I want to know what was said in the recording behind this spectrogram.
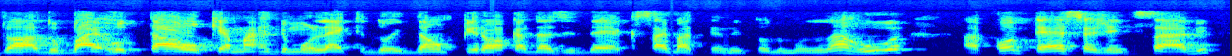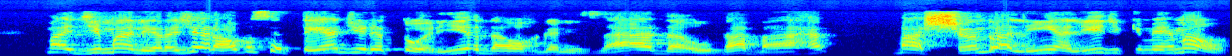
lá do bairro tal, que é mais de moleque doidão, piroca das ideias, que sai batendo em todo mundo na rua. Acontece, a gente sabe. Mas, de maneira geral, você tem a diretoria da organizada ou da barra baixando a linha ali de que, meu irmão,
